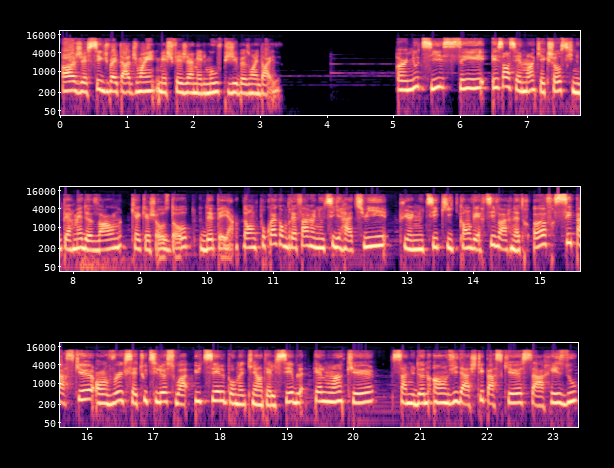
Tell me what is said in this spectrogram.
ah je sais que je vais être adjointe mais je fais jamais le move puis j'ai besoin d'aide. Un outil, c'est essentiellement quelque chose qui nous permet de vendre quelque chose d'autre de payant. Donc, pourquoi qu'on voudrait faire un outil gratuit puis un outil qui convertit vers notre offre? C'est parce que on veut que cet outil-là soit utile pour notre clientèle cible tellement que ça nous donne envie d'acheter parce que ça résout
